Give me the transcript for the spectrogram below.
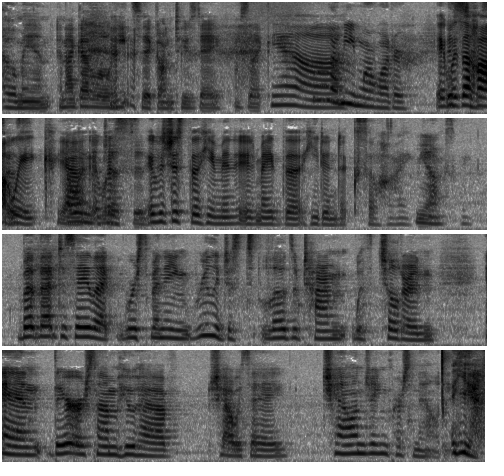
Oh man! And I got a little heat sick on Tuesday. I was like, Yeah. I need more water." It It's was a hot week. Yeah, it was. It was just the humidity. It made the heat index so high. Yeah. But that to say, like, we're spending really just loads of time with children, and there are some who have, shall we say, challenging personalities. Yes.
